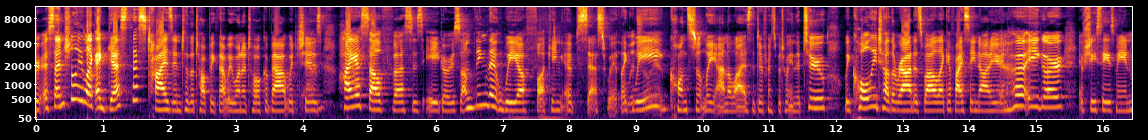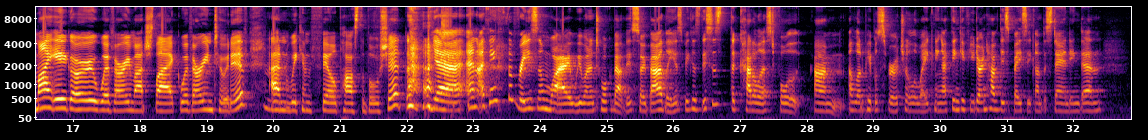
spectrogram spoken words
essentially, like I guess this ties into the topic that we want to talk about, which is higher self versus ego. Something that we are fucking obsessed with. Like we constantly analyze the difference between the two. We call each other out as well. Like if I see Nadia in her ego, if she sees me in my ego, we're very much like we're very intuitive and we can feel past the bullshit. yeah, and I think the reason why we want to talk about this so badly is because this is the catalyst for um, a lot of people's spiritual awakening. I think if you don't have this basic understanding, then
